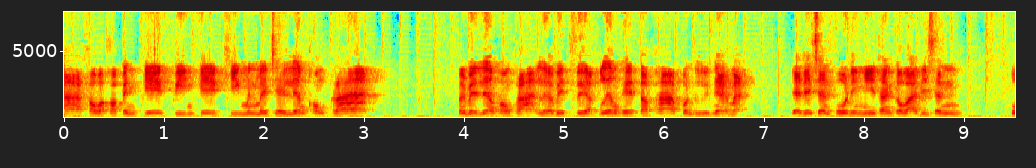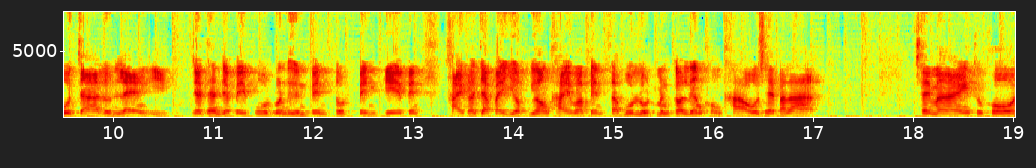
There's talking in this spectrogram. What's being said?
ด่าเขาว่าเขาเป็นเกย์ควีนเกย์คิงมันไม่ใช่เรื่องของพระ มันเป็นเรื่องของพระเหลือไปเสือกเรื่องเพศสภาพคนอื่นเนี่ยแม่อย่าดิฉันพูดอย่างนี้ท่านก็ว่าดิฉัน พูดจารุนแรงอีก แล้วท่านจะไปพูดคนอื่นเป็นตุ๊ดเป็นเกย์เป็นใครเขาจะไปยกย่องใครว่าเป็นสับบุรุษมันก็เรื่องของเขาใช่ปะล่ะใช่ไหมทุกคน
